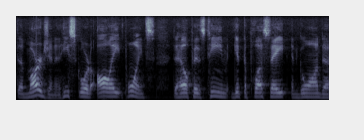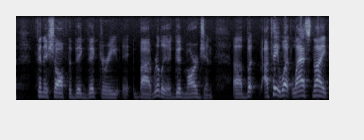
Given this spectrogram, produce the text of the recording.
the margin, and he scored all eight points to help his team get the plus eight and go on to finish off the big victory by really a good margin. Uh, but I'll tell you what, last night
